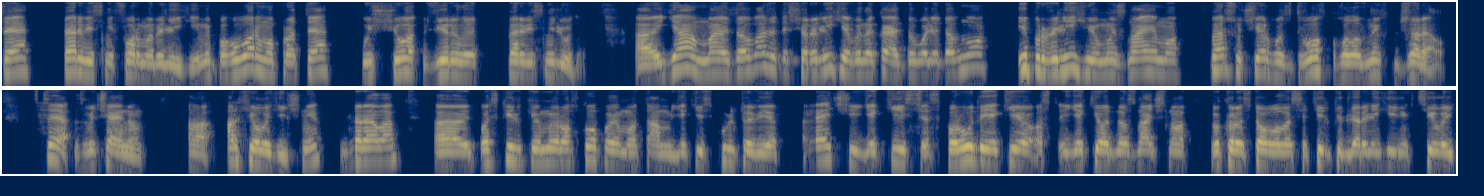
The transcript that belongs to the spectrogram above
це первісні форми релігії. Ми поговоримо про те, у що вірили первісні люди. Я маю зауважити, що релігія виникає доволі давно, і про релігію ми знаємо в першу чергу з двох головних джерел: це, звичайно, археологічні джерела, оскільки ми розкопуємо там якісь культові речі, якісь споруди, які які однозначно використовувалися тільки для релігійних цілей.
